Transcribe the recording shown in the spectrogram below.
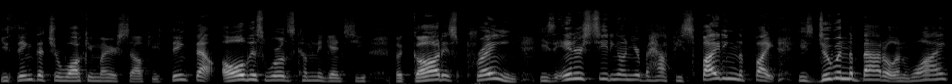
You think that you're walking by yourself. You think that all this world is coming against you. But God is praying. He's interceding on your behalf. He's fighting the fight. He's doing the battle. And why?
